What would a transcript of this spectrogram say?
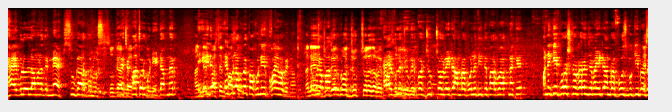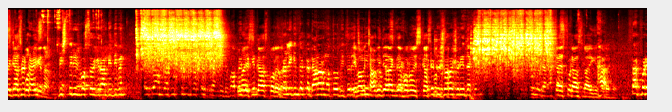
হ্যাঁ এগুলো হলো আমাদের ম্যাট সুগার বলুন। ঠিক আছে পাথর বডি এটা আপনার এগুলো আপনার কখনোই ক্ষয় হবে না। মানে যুগের পর যুগ চলে যাবে হ্যাঁ এগুলো যুগের পর যুগ চলবে এটা আমরা বলে দিতে পারব আপনাকে। অনেকেই প্রশ্ন করেন যে ভাই এটা আমরা বুঝব কীভাবে যে আপনার টাইস বিশ তিরিশ বছর গ্যারান্টি দিবেন। এটা আমরা বিশ তিরিশ বছর গ্যারান্টি দেবো। আপনি দেখেন scratch পড়ে না। টোটালি কিন্তু একটা দানার মতো ভিতরে এভাবে চাবি দিয়ে। সরাসরি নাই কিন্তু দেখেন। তারপরে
